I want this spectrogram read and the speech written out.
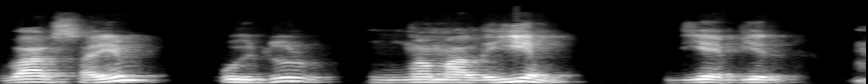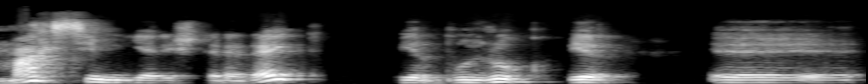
varsayım uydurmamalıyım diye bir maksim geliştirerek, bir buyruk, bir e,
